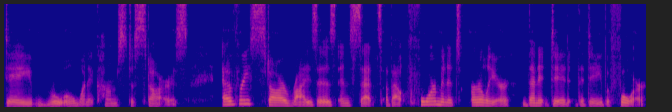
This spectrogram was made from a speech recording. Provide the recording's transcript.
day rule when it comes to stars. Every star rises and sets about four minutes earlier than it did the day before.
